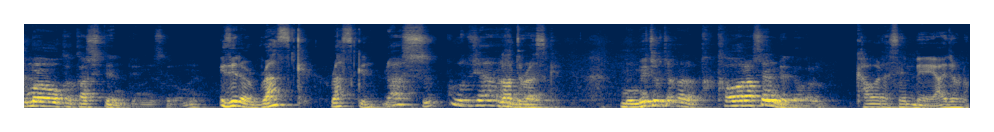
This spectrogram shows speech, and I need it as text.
熊岡菓子店って言うんですけどね Is it a rusk? Rusk? ラスクじゃん Not rusk. もうめちゃくちゃ辛い瓦せんべいってわかる？瓦せんべい、I don't know。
